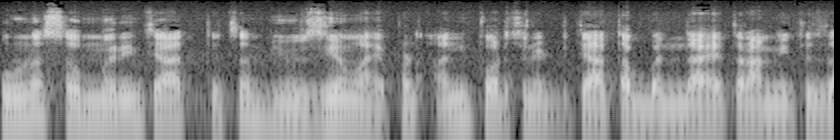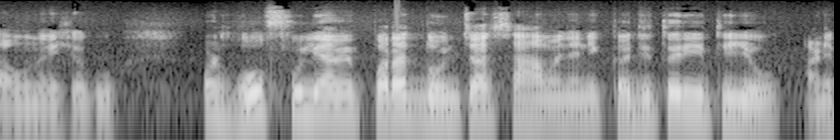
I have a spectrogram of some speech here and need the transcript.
पूर्ण सबमरीनच्या आत त्याचं म्युझियम आहे. पण अनफॉर्च्युनेटली ते आता बंद आहे तर आम्ही इथे जाऊ नाही शकू. पण होपफुली आम्ही परत दोन चार सहा महिन्यांनी कधीतरी इथे येऊ आणि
